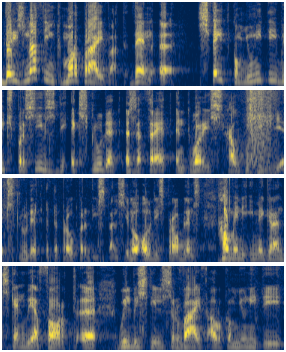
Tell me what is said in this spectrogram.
There is nothing more private than state community which perceives the excluded as a threat and worries how to keep the excluded at a proper distance. You know, all these problems, how many immigrants can we afford, uh, will we still survive our community,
